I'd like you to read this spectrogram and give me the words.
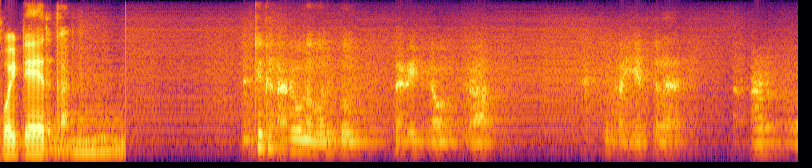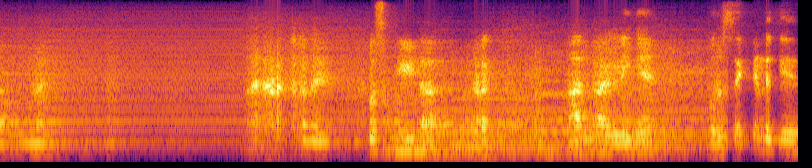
போயிட்டே இருக்கேன் ஒரு நடக்கிறது இல்லைங்க. ஒரு செகண்டுக்கு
